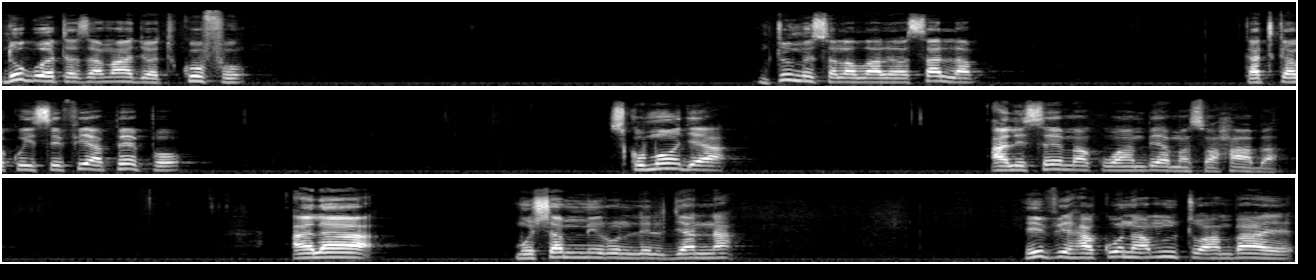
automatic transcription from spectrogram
ndugu watazamaji watukufu mtume sala llahu alehi wasallam katika kuisifia pepo siku moja alisema kuwaambia masahaba ala mushammirun liljanna hivi hakuna mtu ambaye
